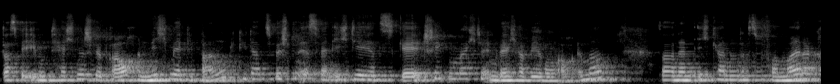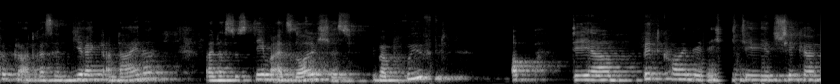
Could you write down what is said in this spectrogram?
dass wir eben technisch, wir brauchen nicht mehr die Bank, die dazwischen ist, wenn ich dir jetzt Geld schicken möchte, in welcher Währung auch immer, sondern ich kann das von meiner Kryptoadresse direkt an deine, weil das System als solches überprüft, ob der Bitcoin, den ich dir jetzt schicke,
